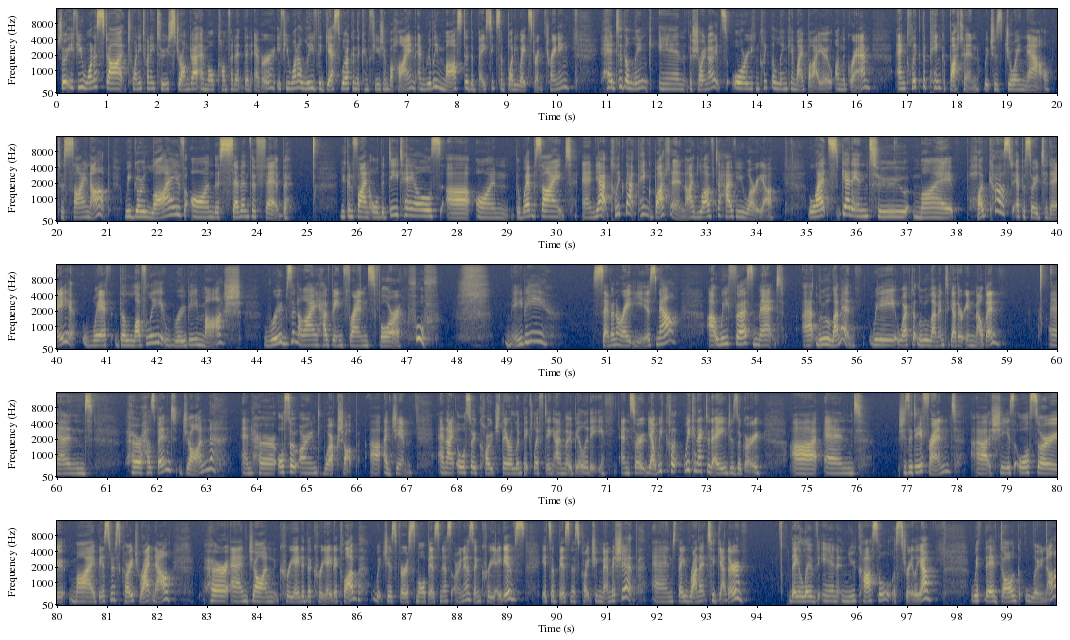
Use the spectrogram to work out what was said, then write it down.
So, if you want to start 2022 stronger and more confident than ever, if you want to leave the guesswork and the confusion behind and really master the basics of bodyweight strength training, head to the link in the show notes or you can click the link in my bio on the gram and click the pink button, which is join now, to sign up. We go live on the 7th of Feb. You can find all the details uh, on the website. And yeah, click that pink button. I'd love to have you, warrior. Let's get into my podcast episode today with the lovely Ruby Marsh. Rubes and I have been friends for whew, maybe seven or eight years now. Uh, we first met at Lululemon. We worked at Lululemon together in Melbourne, and her husband, John, and her also owned workshop, uh, a gym. And I also coached their Olympic lifting and mobility. And so, yeah, we, we connected ages ago. Uh, and she's a dear friend. Uh, she is also my business coach right now. Her and John created the Creator Club, which is for small business owners and creatives. It's a business coaching membership, and they run it together. They live in Newcastle, Australia, with their dog Luna.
